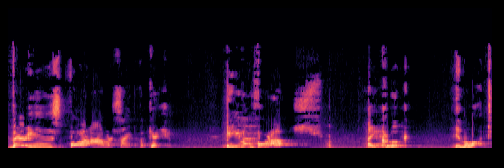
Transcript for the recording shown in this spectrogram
There is for our sanctification, even for us, a crook in the lot.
